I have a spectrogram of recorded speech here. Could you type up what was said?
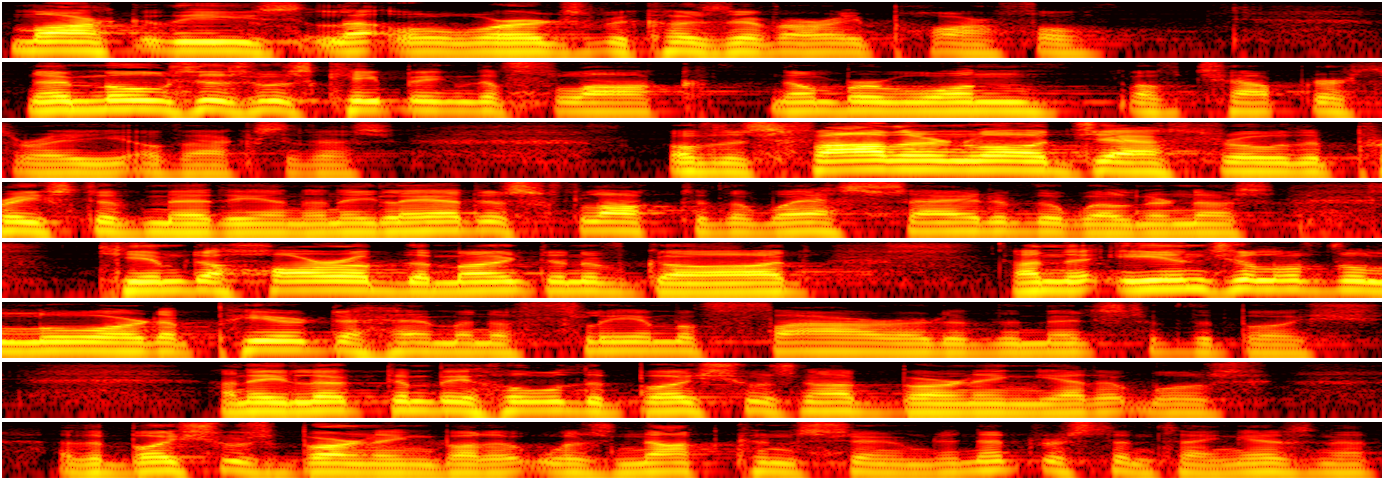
mark these little words because they're very powerful. Now, Moses was keeping the flock, number one of chapter three of Exodus, of his father in law Jethro, the priest of Midian, and he led his flock to the west side of the wilderness, came to Horeb, the mountain of God, and the angel of the Lord appeared to him in a flame of fire out of the midst of the bush. And he looked, and behold, the bush was not burning, yet it was the bush was burning, but it was not consumed. An interesting thing, isn't it?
